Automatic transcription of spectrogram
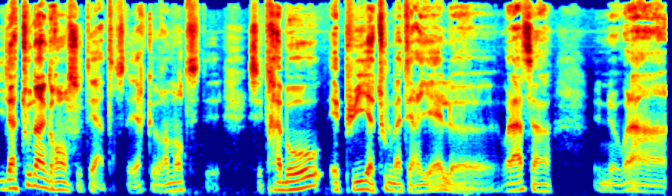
il a tout d'un grand ce théâtre, c'est-à-dire que vraiment c'est- c'est très beau et puis il y a tout le matériel. euh, voilà, c'est un, une- voilà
